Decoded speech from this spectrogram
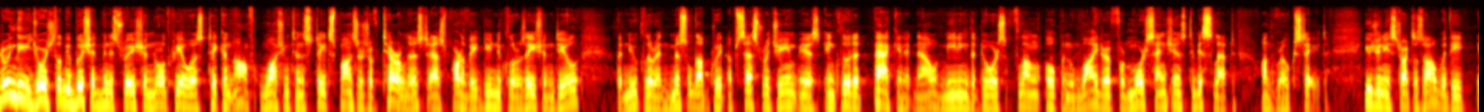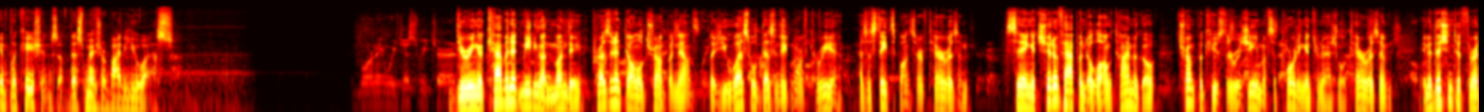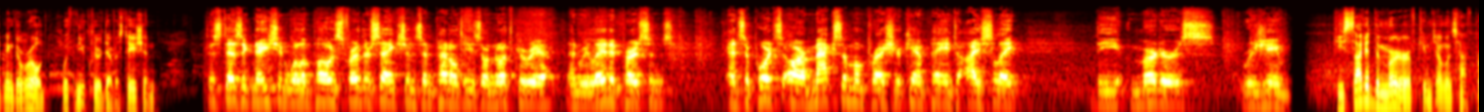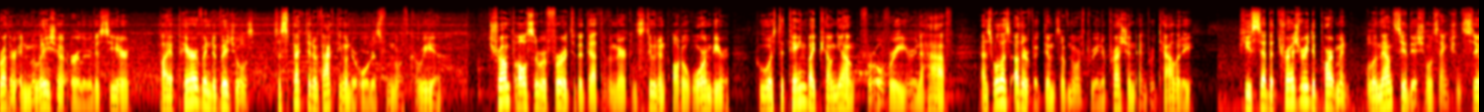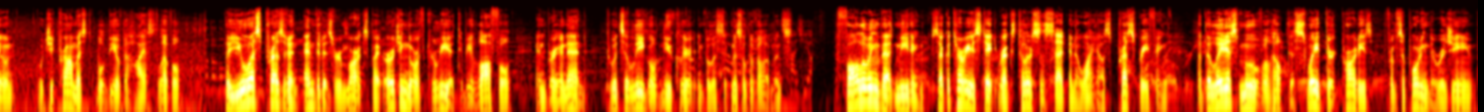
During the George W. Bush administration, North Korea was taken off Washington's state sponsors of terror list as part of a denuclearization deal. The nuclear and missile upgrade obsessed regime is included back in it now, meaning the doors flung open wider for more sanctions to be slapped on the rogue state. Yu Joonhee starts us off with the implications of this measure by the U.S. During a cabinet meeting on Monday, President Donald Trump announced the U.S. will designate North Korea as a state sponsor of terrorism. Saying it should have happened a long time ago, Trump accused the regime of supporting international terrorism, in addition to threatening the world with nuclear devastation. This designation will impose further sanctions and penalties on North Korea and related persons and supports our maximum pressure campaign to isolate the murderous regime. He cited the murder of Kim Jong un's half brother in Malaysia earlier this year by a pair of individuals suspected of acting under orders from North Korea. Trump also referred to the death of American student Otto Warmbier, who was detained by Pyongyang for over a year and a half, as well as other victims of North Korean oppression and brutality. He said the Treasury Department will announce the additional sanctions soon, which he promised will be of the highest level. The U.S. president ended his remarks by urging North Korea to be lawful and bring an end to its illegal nuclear and ballistic missile developments. Following that meeting, Secretary of State Rex Tillerson said in a White House press briefing that the latest move will help dissuade third parties from supporting the regime.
